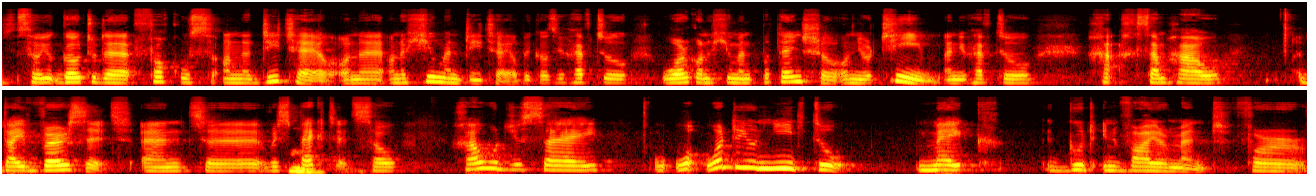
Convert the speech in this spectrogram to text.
so you go to the focus on a detail on a on a human detail because you have to work on human potential on your team and you have to somehow diverse it and uh, respect mm. it. So how would you say what, what do you need to make good environment for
